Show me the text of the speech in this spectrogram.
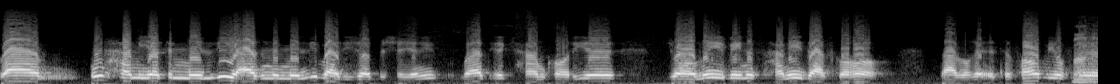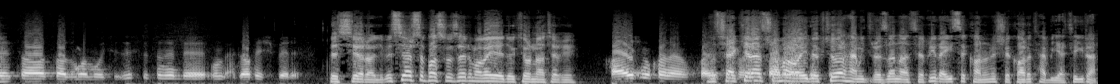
و اون همیت ملی عزم ملی باید ایجاد بشه. یعنی باید یک همکاری جامعی بین همه دستگاه ها در واقع اتفاق بیفته بله. تا سازمان محیط زیست بتونه به اون اهدافش برسه بسیار عالی بسیار سپاسگزاریم آقای دکتر ناطقی خواهش می‌کنم خواهش متشکر. از شما آقای دکتر حمید رضا ناطقی رئیس کانون شکار طبیعت ایران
